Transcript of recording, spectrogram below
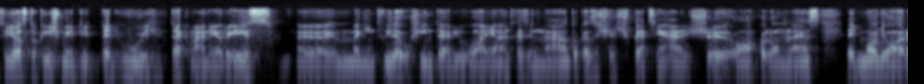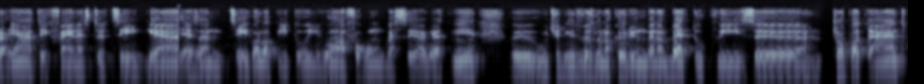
Sziasztok! Ismét itt egy új Techmania rész. Megint videós interjúval jelentkezünk nálatok. Ez is egy speciális alkalom lesz. Egy magyar játékfejlesztő céggel, ezen cég alapítóival fogunk beszélgetni. Úgyhogy üdvözlöm a körünkben a BetToQuiz csapatát.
